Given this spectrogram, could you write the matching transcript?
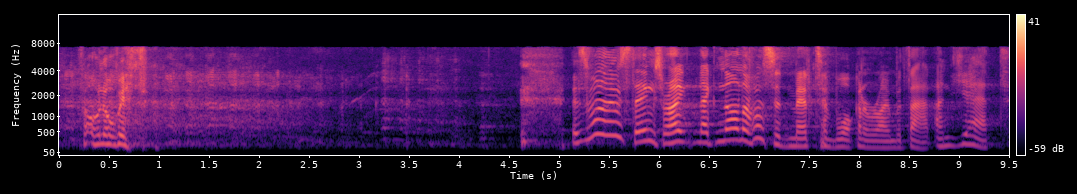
oh, no, wait. it's one of those things, right? Like, none of us admit to walking around with that. And yet,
